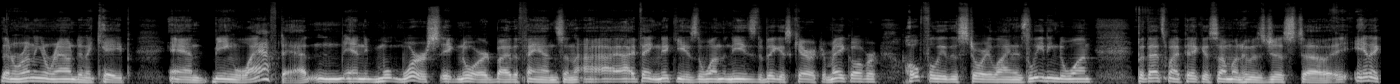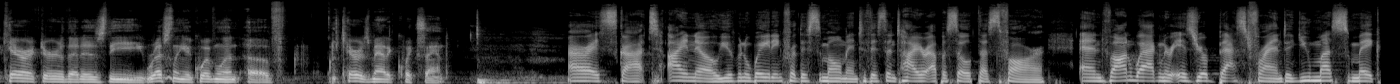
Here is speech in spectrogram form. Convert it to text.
than running around in a cape and being laughed at and, and worse, ignored by the fans. And I, I think Nikki is the one that needs the biggest character makeover. Hopefully, the storyline is leading to one. But that's my pick as someone who is just uh, in a character that is the wrestling equivalent of charismatic quicksand. All right, Scott, I know you've been waiting for this moment, this entire episode thus far. And Von Wagner is your best friend, and you must make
